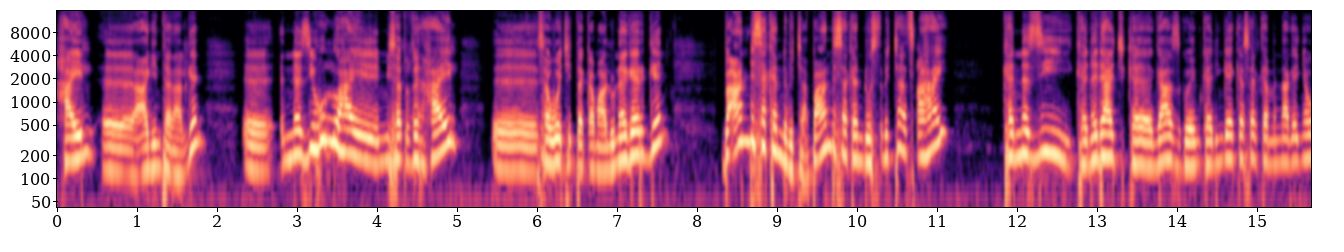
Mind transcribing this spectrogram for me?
ኃይል አግኝተናል። ግን እነዚህ ሁሉ የሚሰጡትን ኃይል ሰዎች ይጠቀማሉ። ነገር ግን በአንድ ሰከንድ ብቻ በአንድ ሰከንድ ውስጥ ብቻ ፀሐይ ከነዚህ ከነዳጅ ከጋዝ ወይም ከድንጋይ ከሰል ከምናገኘው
